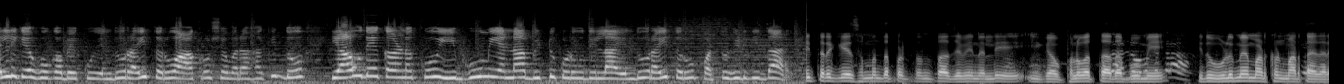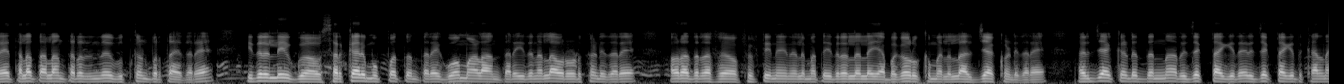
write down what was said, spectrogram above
ಎಲ್ಲಿಗೆ ಹೋಗಬೇಕು ಎಂದು ರೈತರು ಆಕ್ರೋಶ ಹೊರಹಾಕಿದ್ದು, ಯಾವುದೇ ಕಾರಣಕ್ಕೂ ಈ ಭೂಮಿಯನ್ನ ಬಿಟ್ಟುಕೊಡುವುದಿಲ್ಲ ಎಂದು ರೈತರು ಪಟ್ಟು ಹಿಡಿದಿದ್ದಾರೆ. ರೈತರಿಗೆ ಸಂಬಂಧಪಟ್ಟಂತ ಜಮೀನಲ್ಲಿ ಈಗ ಫಲವತ್ತಾದ ಭೂಮಿ ಇದು ಉಳುಮೆ ಮಾಡ್ಕೊಂಡು ಮಾಡ್ತಾ ಇದ್ದಾರೆ ತಲತಲಾಂತರದಿಂದ ಉತ್ಕೊಂಡು ಬರ್ತಾ ಇದ್ದಾರೆ ಇದರಲ್ಲಿ ಸರ್ಕಾರಿ ಮುಪ್ಪತ್ತು ಅಂತಾರೆ, ಗೋಮಾಳ ಅಂತಾರೆ, ಇದನ್ನೆಲ್ಲ ಅವ್ರು ಹೊಡ್ಕೊಂಡಿದ್ದಾರೆ. ಅವ್ರು ಅದರ ಫಿಫ್ಟಿ ನೈನಲ್ಲಿ ಮತ್ತು ಇದರಲ್ಲೆಲ್ಲ ಯಾ ಅರ್ಜಿ ಹಾಕ್ಕೊಂಡಿದ್ದಾರೆ. ಅರ್ಜಿ ಹಾಕ್ಕೊಂಡಿದ್ದನ್ನು ರಿಜೆಕ್ಟ್ ಆಗಿದೆ. ರಿಜೆಕ್ಟ್ ಆಗಿದ್ದ ಕಾರಣ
